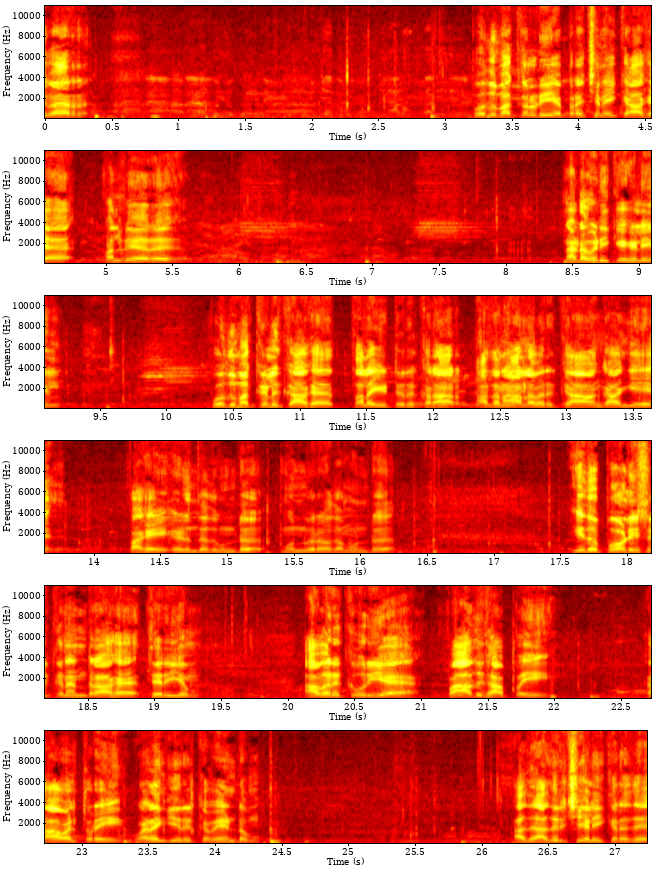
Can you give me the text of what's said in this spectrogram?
இவர் பொதுமக்களுடைய பிரச்சனைக்காக பல்வேறு நடவடிக்கைகளில் பொதுமக்களுக்காக தலையிட்டிருக்கிறார். அதனால் அவருக்கு ஆங்காங்கே பகை எழுந்தது உண்டு முன்விரோதம் உண்டு. இது போலீஸுக்கு நன்றாக தெரியும். அவருக்கு உரிய பாதுகாப்பை காவல்துறை வழங்கியிருக்க வேண்டும். அது அதிர்ச்சி அளிக்கிறது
